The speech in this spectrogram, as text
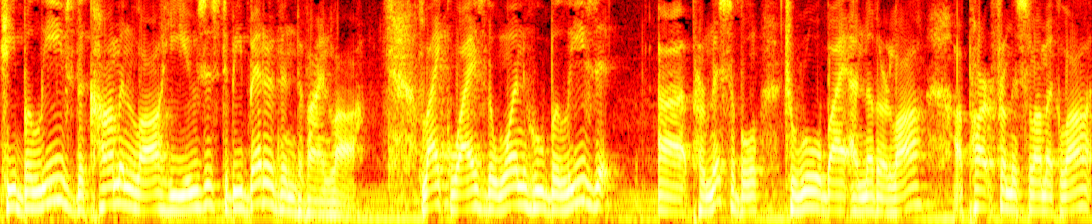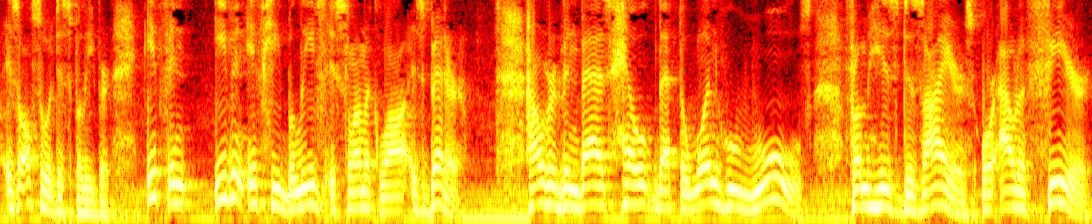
he believes the common law he uses to be better than divine law. Likewise, the one who believes it uh, permissible to rule by another law apart from Islamic law is also a disbeliever. If in, even if he believes Islamic law is better. However, Bin Baz held that the one who rules from his desires or out of fear,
